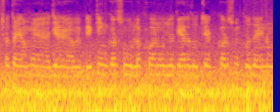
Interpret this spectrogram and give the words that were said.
છતાંય અમે જ્યારે હવે પેકિંગ કરશું લખવાનું છે ત્યારે તો ચેક કરશું જ બધા એનું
